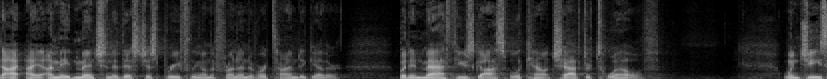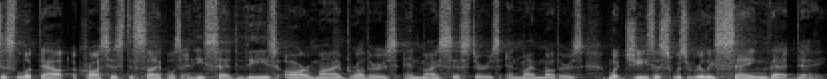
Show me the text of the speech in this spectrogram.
Now, I, I, made mention of this just briefly on the front end of our time together, but in Matthew's gospel account, chapter 12, when Jesus looked out across his disciples and he said, These are my brothers and my sisters and my mothers, what Jesus was really saying that day,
